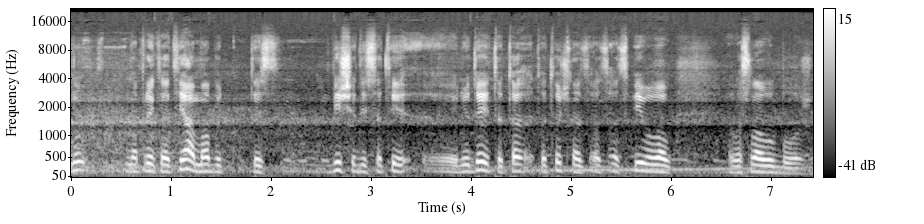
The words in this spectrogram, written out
ну, наприклад, я, мабуть, десь більше 10 е, людей, то, то, то точно відспівував во славу Божу.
